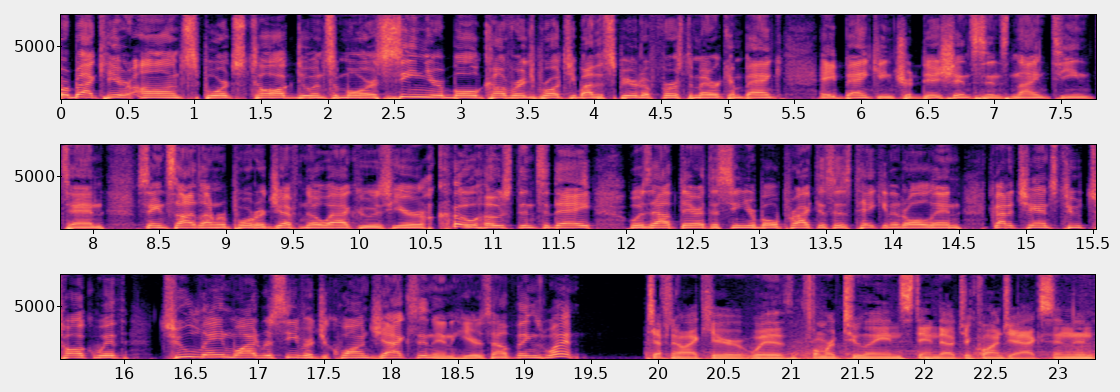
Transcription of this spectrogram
We're back here on Sports Talk doing some more Senior Bowl coverage brought to you by the Spirit of First American Bank, a banking tradition since 1910. St. Sideline reporter Jeff Nowak, who is here co hosting today, was out there at the Senior Bowl practices taking it all in. Got a chance to talk with Tulane wide receiver Jha'Quan Jackson, and here's how things went. Jeff Nowak here with former Tulane standout Jha'Quan Jackson. And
